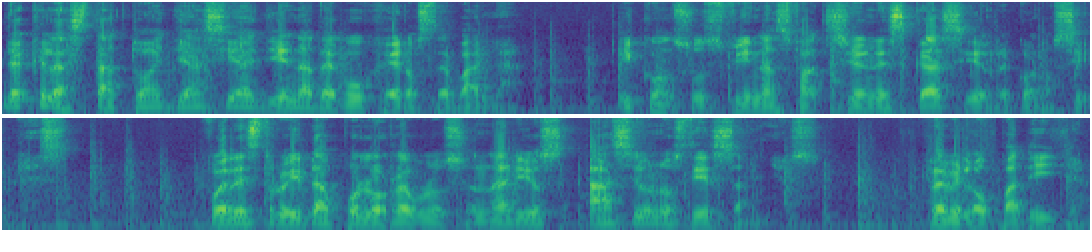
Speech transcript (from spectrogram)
ya que la estatua yacía llena de agujeros de bala, y con sus finas facciones casi irreconocibles. Fue destruida por los revolucionarios hace unos 10 años, reveló Padilla.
